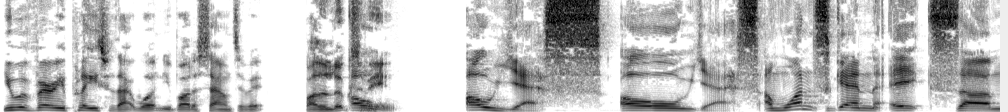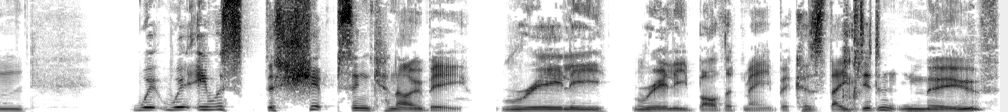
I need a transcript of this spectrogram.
You were very pleased with that, weren't you, by the sounds of it? By the looks of it. Oh, oh yes, oh yes. And once again, it's um, we, we, it was the ships in Kenobi really, really bothered me because they didn't move,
